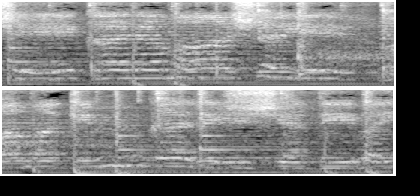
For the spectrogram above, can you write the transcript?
शेखरमाशये मम किं करिष्यति वै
